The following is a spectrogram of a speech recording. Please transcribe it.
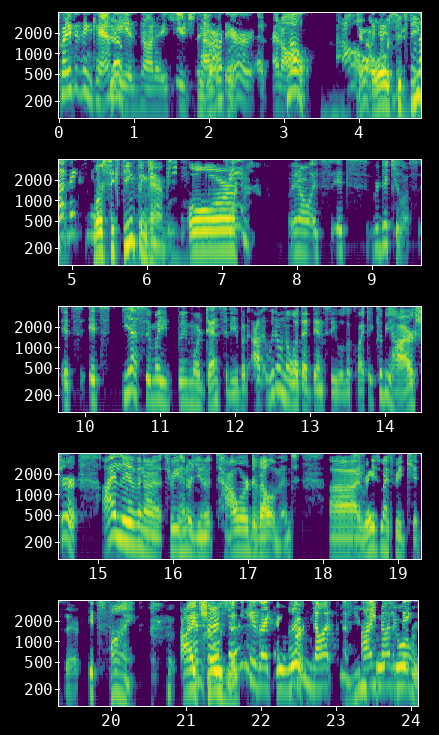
25th and Cambie yeah. is not a huge tower exactly. there at, at all. No. At all. Yeah, like or 16th, so or 16th and Cambie, or Same you know it's it's ridiculous it's it's yes there may be more density but I, we don't know what that density will look like it could be higher sure i live in a 300 unit tower development uh, right. i raised my three kids there it's fine i I'm chose it you like it works. i'm not you i'm not a yours. big i'm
